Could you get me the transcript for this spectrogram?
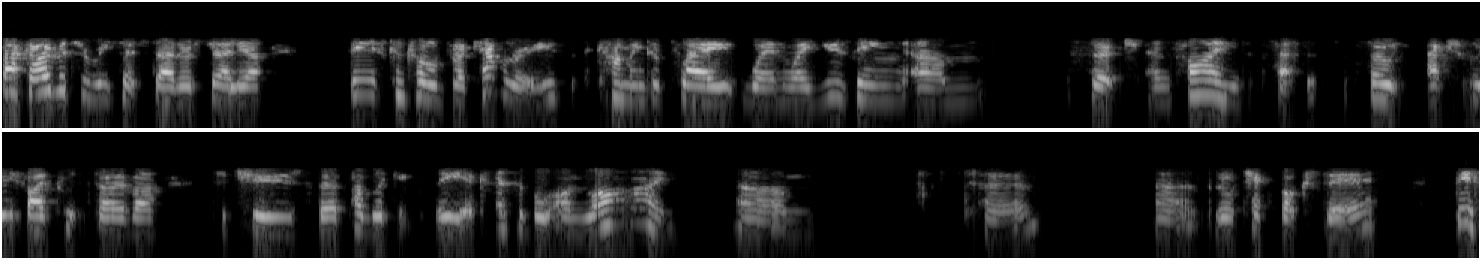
back over to Research Data Australia, these controlled vocabularies come into play when we're using um, search and find facets. So actually, if I clicked over to choose the publicly accessible online um, term, uh, little checkbox there, this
